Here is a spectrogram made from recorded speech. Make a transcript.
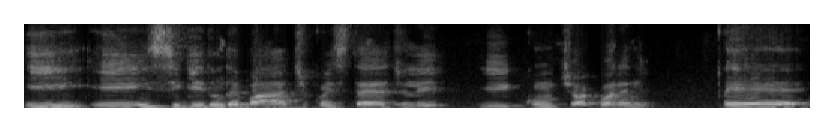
e, e em seguida um debate com Stedley e com o Tiago Guarani. É,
